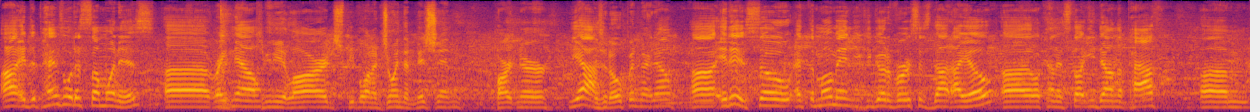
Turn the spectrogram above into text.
Uh, it depends what a someone is. Uh, right now, community at large. People want to join the mission, partner. Yeah. Is it open right now? Uh, it is. So at the moment, you can go to verses.io. Uh, it'll kind of start you down the path. Um,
